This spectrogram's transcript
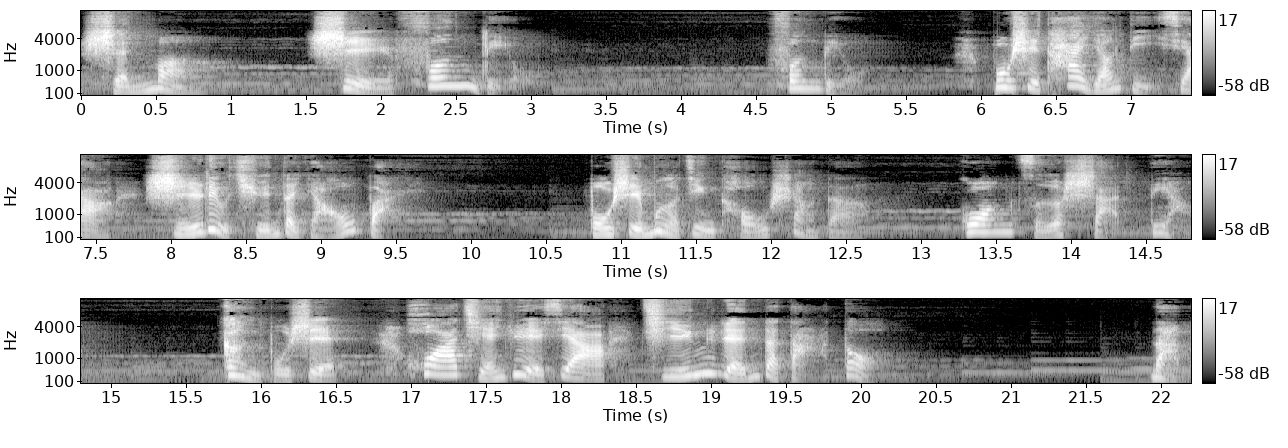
什么是风流？风流。不是太阳底下石榴裙的摇摆，不是墨镜头上的光泽闪亮，更不是花前月下情人的打斗。那么，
